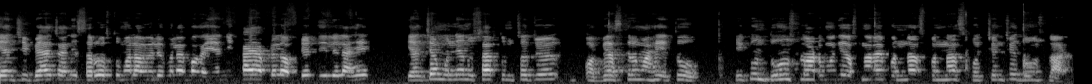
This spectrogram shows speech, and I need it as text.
यांची बॅच आणि सर्वच तुम्हाला अवेलेबल आहे. बघा यांनी काय आपल्याला अपडेट दिलेला आहे? यांच्या म्हणण्यानुसार तुमचा जो अभ्यासक्रम आहे तो एकूण दोन स्लॉटमध्ये असणार आहे. पन्नास पन्नास क्वेश्चनचे दोन स्लॉट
